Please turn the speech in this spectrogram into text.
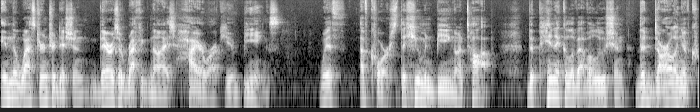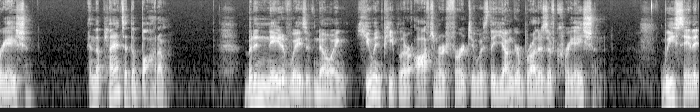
In the Western tradition, there is a recognized hierarchy of beings, with, of course, the human being on top, the pinnacle of evolution, the darling of creation, and the plants at the bottom. But in native ways of knowing, human people are often referred to as the younger brothers of creation. We say that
